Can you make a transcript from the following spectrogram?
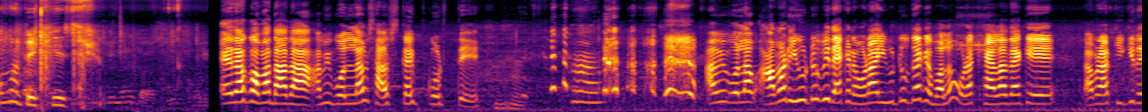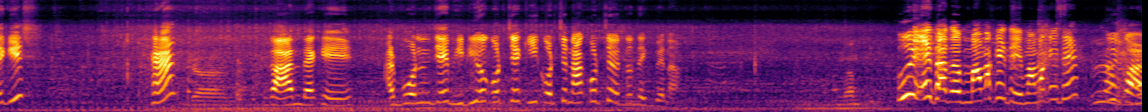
আমার দেখিয়েছি। এই দেখো আমার দাদা আমি বললাম সাবস্ক্রাইব করতে। আমি বললাম আমার ইউটিউবই দেখে না ওরা ইউটিউব দেখে বলো ওরা খেলা দেখে তারপর আর কি কি দেখিস? হ্যাঁ? গান দেখে। আর বোন যে ভিডিও করছে কি করছে না করছে ওটা দেখবে না। তুই এই দাদা মামাকে দে মামাকে দে তুই কর।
